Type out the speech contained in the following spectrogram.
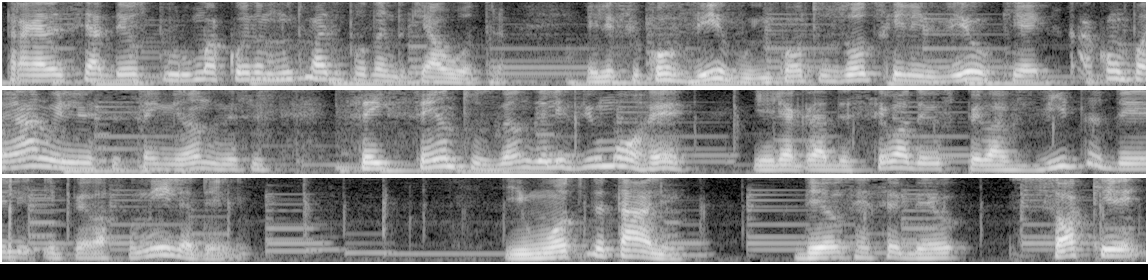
Para agradecer a Deus por uma coisa muito mais importante do que a outra. Ele ficou vivo, enquanto os outros que ele viu, que acompanharam ele nesses 100 anos, nesses 600 anos, ele viu morrer. E ele agradeceu a Deus pela vida dele e pela família dele. E um outro detalhe: Deus recebeu, só que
